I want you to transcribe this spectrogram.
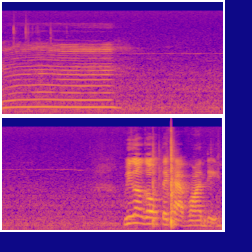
mm. we're gonna go with the kat von d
